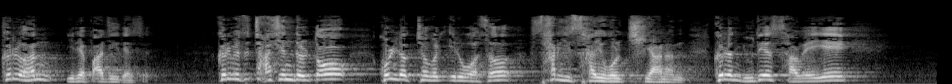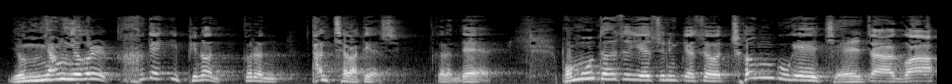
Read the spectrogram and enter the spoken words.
그러한 일에 빠지게 됐어요. 그러면서 자신들도 권력청을 이루어서 사리 사욕을 취하는 그런 유대 사회에 영향력을 크게 입히는 그런 단체가 되었어요. 그런데 본문 통해서 예수님께서 천국의 제자가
